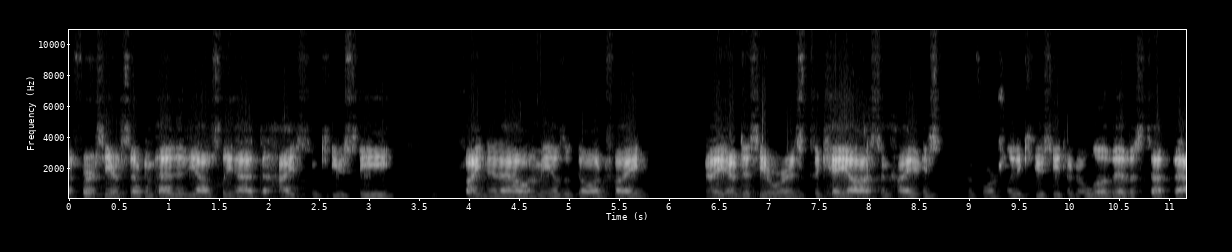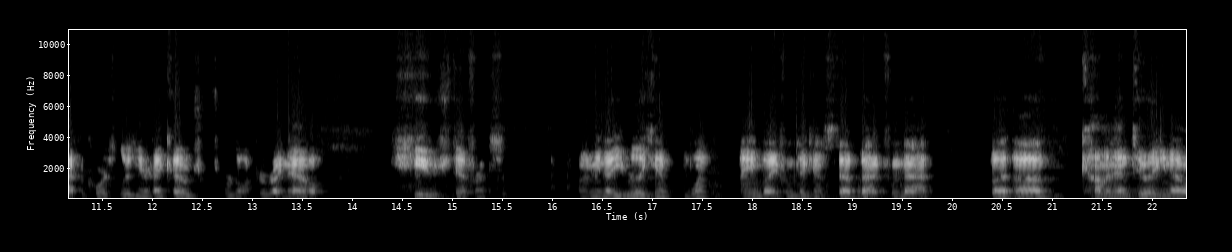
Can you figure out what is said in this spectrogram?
the first year was so competitive. You obviously had the heist and QC fighting it out. I mean, it was a dogfight. Now you have this year where it's the chaos and heist. Unfortunately, the QC took a little bit of a step back. Of course, losing your head coach, which we're going through right now, huge difference. I mean, you really can't blame anybody from taking a step back from that. But uh, coming into it, you know,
